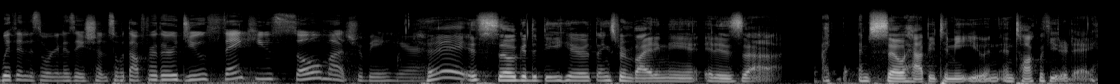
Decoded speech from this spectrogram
within this organization so without further ado thank you so much for being here Hey, it's so good to be here. Thanks for inviting me. It is. Uh, I'm so happy to meet you and, and talk with you today.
